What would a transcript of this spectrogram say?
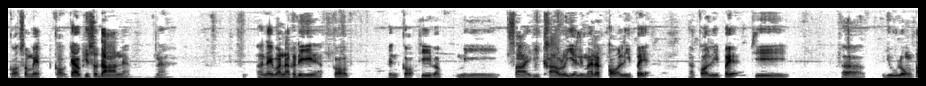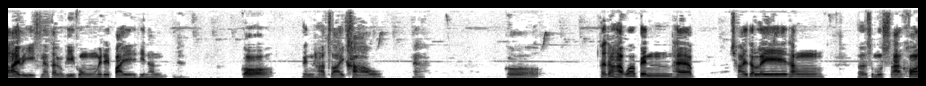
เกาะเสม็ดเกาะแก้วพิสดารเนี่ยนะเอ่อในวรรณคดีเนี่ยก็เป็นเกาะที่แบบมีทรายที่ขาวละเอียดหรือแม้แต่เกาะลีเป๊ะนะเกาะลีเป๊ะที่อ่อยู่ลงใต้ไปอีกนะแต่หลวงพี่คงไม่ได้ไปที่นั่นนะก็เป็นหาดทรายขาวนะก็ แต่ถ้าหากว่าเป็นแถบชายทะเลทางสมุทรสาคร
